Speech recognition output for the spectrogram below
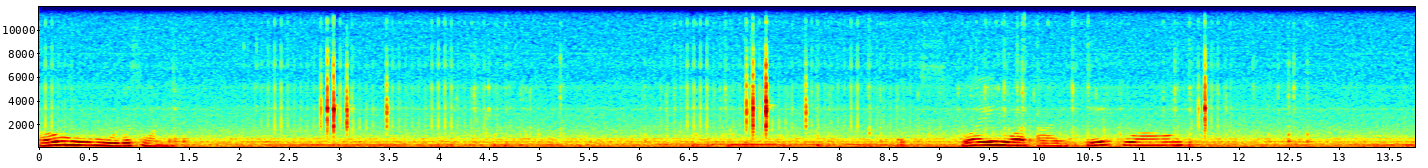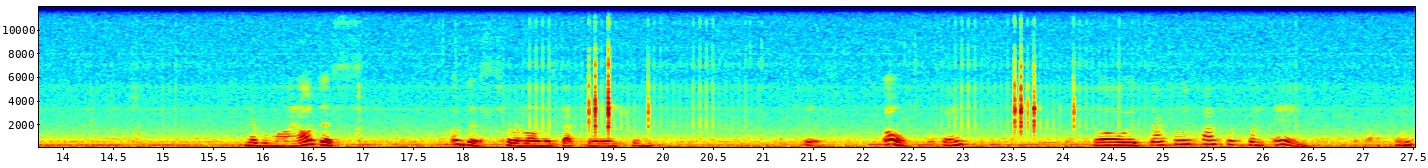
Oh, this one. Explain what I did wrong. Never mind, I'll just I'll just turn on this declaration. This. Oh, okay. So it's actually classwork 1A. Last one.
